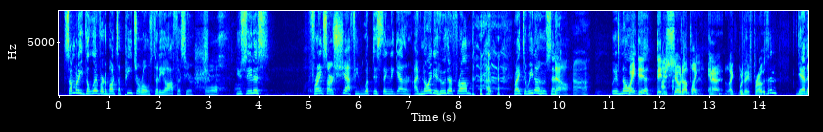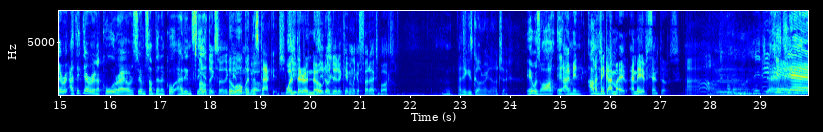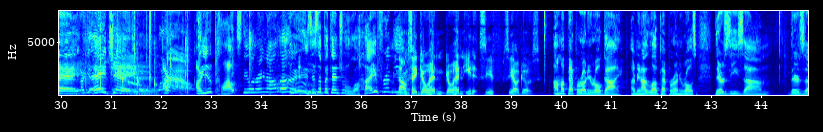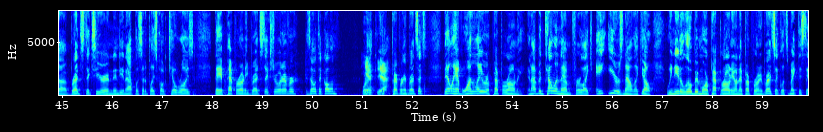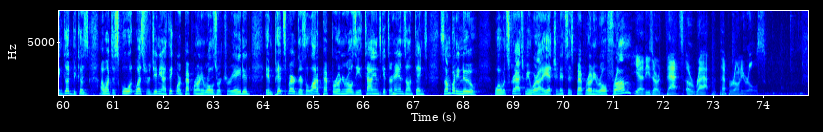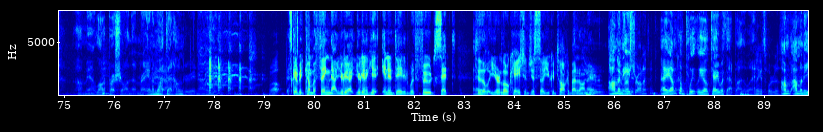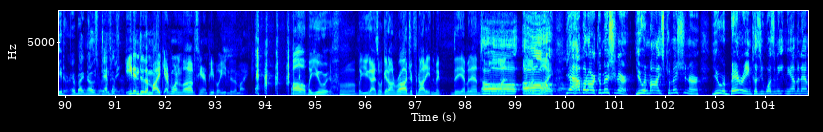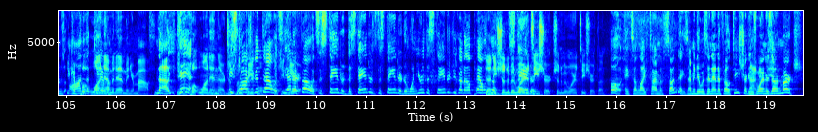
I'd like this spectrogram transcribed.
Somebody delivered a bunch of pizza rolls to the office here. Oh, You see this? Frank's our chef. He whipped this thing together. I have no idea who they're from. I- right? Do we know who sent it? No. it? We have no Wait, idea. did, they just showed up couldn't like in a like were they frozen? Yeah, they were. I think they were in a cooler. I would assume something in a cooler. I didn't see I it. don't think so. They Who came in opened like this a- package? Was there a note? Zito did. It came in like a FedEx box. I think he's gone right now. Check. It was awesome. I mean, I'm, I think I might I may have sent those. AJ. Are you AJ? Wow. Are, you clout stealing right now? Uh, is this a potential lie from you? No, I'm saying go ahead and go ahead and eat it. See if see how it goes. I'm a pepperoni roll guy. I mean, I love pepperoni rolls. There's these. Um, there's uh, breadsticks here in Indianapolis at a place called Kilroy's. They have pepperoni breadsticks or whatever. Is that what they call them? What Yeah, they, yeah. pe- pepperoni breadsticks. They only have one layer of pepperoni, and I've been telling them for like eight years now, like, yo, we need a little bit more pepperoni on that pepperoni breadstick. Let's make this thing good because I went to school at West Virginia. I think where pepperoni rolls were created in Pittsburgh. There's a lot of pepperoni rolls. The Italians get their hands on things. Somebody knew what would scratch me where I itch, and it's this pepperoni roll from. Yeah, these are that's a wrap pepperoni rolls. Oh man, a lot of pressure on them, right? And I'm not that hungry right now. well, It's going to become a thing now. You're gonna you're gonna get inundated with food sent to the, your location just so you can talk about it on air. I'm an eater. restaurant, I think. Hey, I'm completely okay with that, by the way. I think it's what it is. I'm, I'm an eater. Everybody knows we're Definitely eaters. eat into the mic. Everyone loves hearing people eat into the mic. Oh, but you were, oh, but you guys will get on Roger for not eating the Mc, the M and M's Oh, on on oh, oh. mic. yeah. How about our commissioner? You and Mi's commissioner. You were burying because he wasn't eating the M and M's You on can the put one camera. M and m in your mouth. No, you can't. can put one in there. Just He's for Roger people. Goodell. It's the You it. NFL. It's the standard. The standard's the standard, and when you're the standard, you got to upheld. Then the he shouldn't have been wearing a standard. T-shirt. Shouldn't have been wearing a T-shirt then. Oh, it's a lifetime of Sundays. I mean, it was an NFL T-shirt. He was wearing his own merch.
